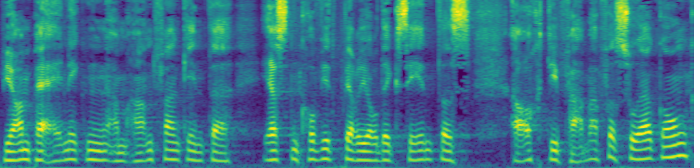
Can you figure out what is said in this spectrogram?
Wir haben bei einigen am Anfang in der ersten Covid-Periode gesehen, dass auch die Pharmaversorgung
